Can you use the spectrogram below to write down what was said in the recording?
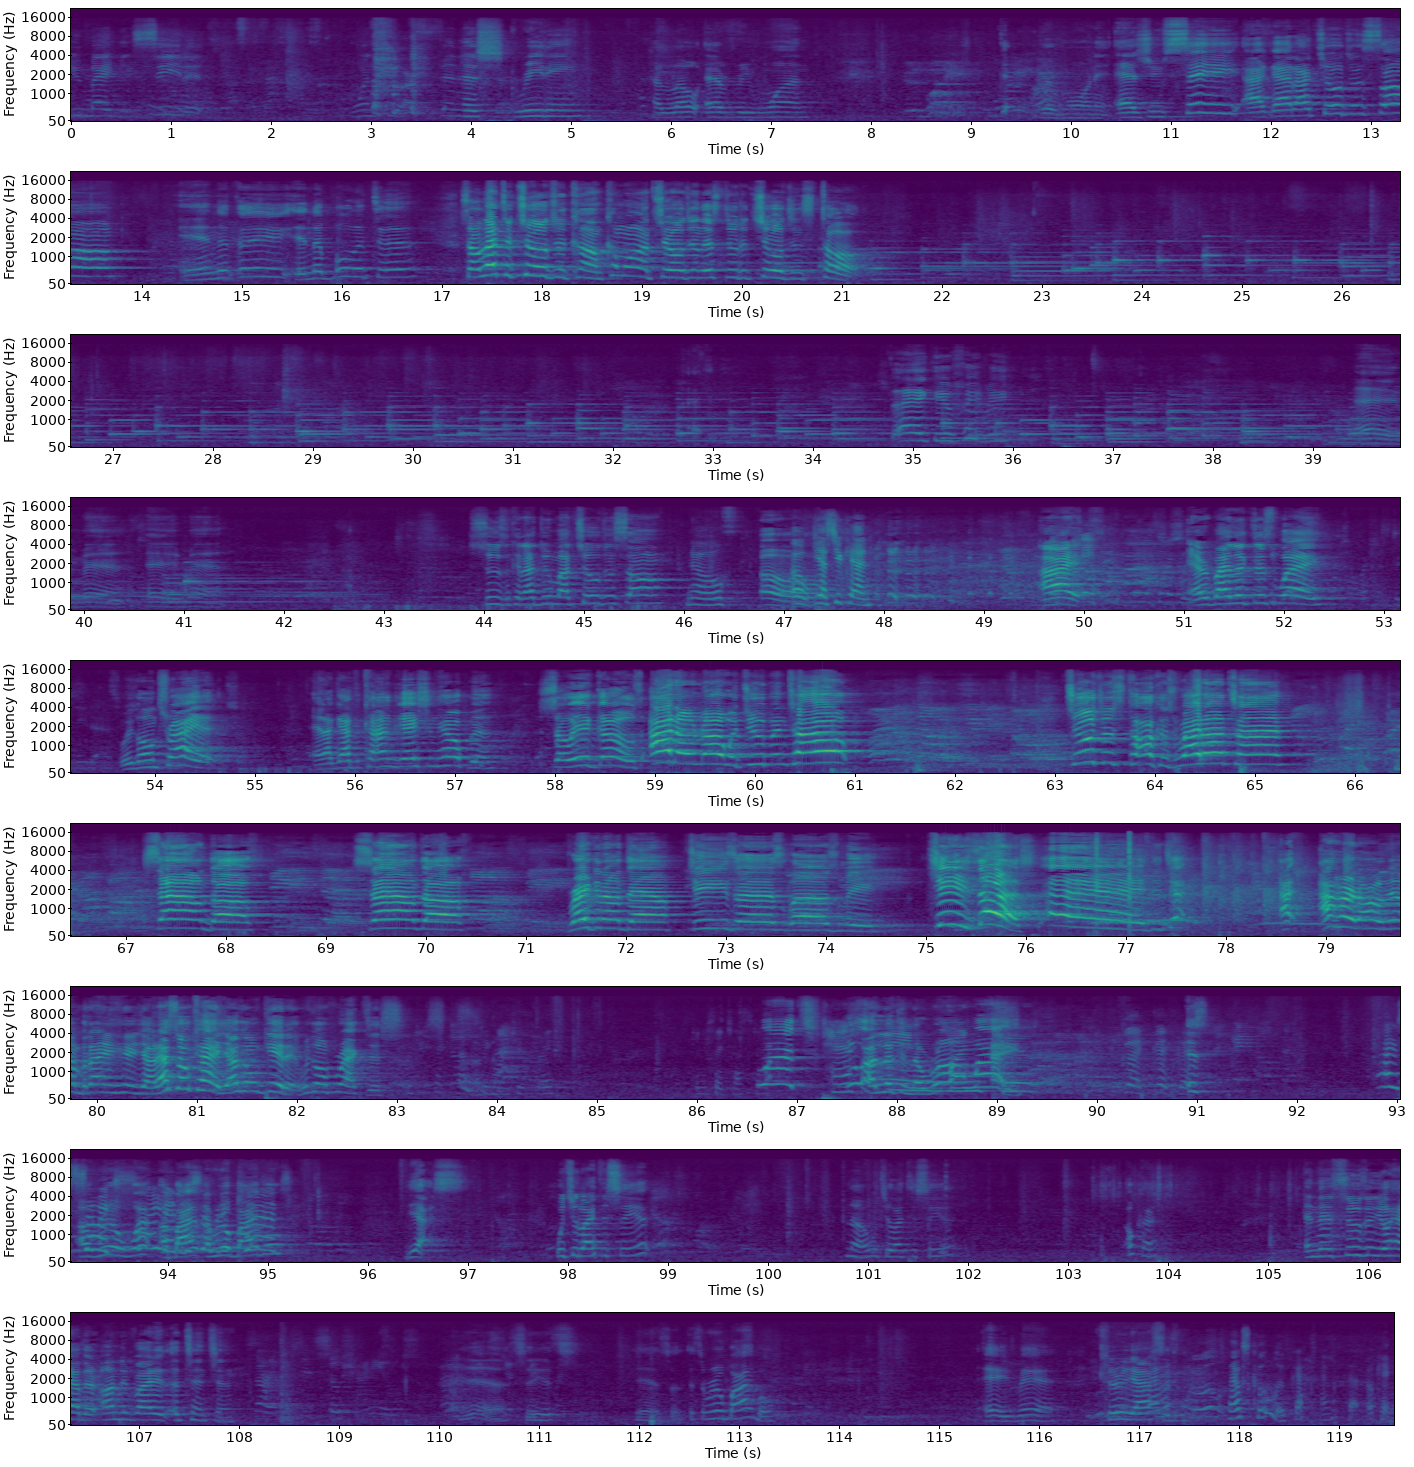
You may be seated. Once you are greeting, hello everyone. Good Good morning. As you see, I got our children's song in the thing, in the bulletin. So let the children come. Come on, children. Let's do the children's talk. Susan, can I do my children's song? No. Oh. Oh, yes, you can. All right. Everybody look this way. We're going to try it. And I got the congregation helping. So it goes. I don't know what you've been told. Children's talk is right on time. Break it on down. Jesus loves me. Jesus! Hey! Did ya- I, I heard all of them, but I ain't hear y'all. That's okay. Y'all gonna get it. We're gonna practice. What? You are looking the wrong one, way. Good, good, good. It's I'm a so real what? A. Bi- so a real Bible? kids. Yes. Would you like to see it? No. Would you like to see it? Okay. And then Susan, you'll have their undivided attention. Yeah. See, it's yeah, it's a, it's a real Bible. Amen. Curiosity. That was cool, Luca. I like that. Okay.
